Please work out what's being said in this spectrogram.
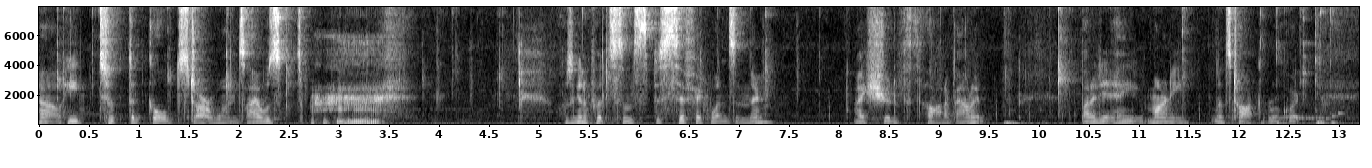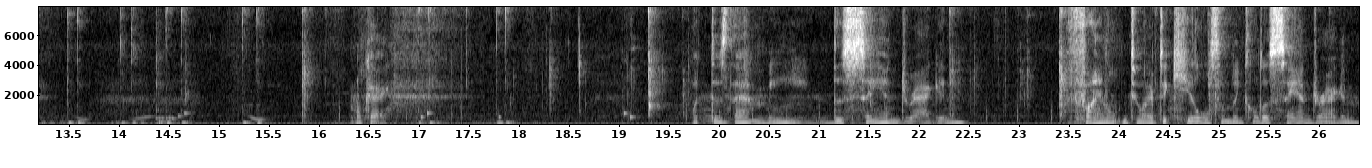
Oh, he took the gold star ones. I was... I was going to put some specific ones in there. I should have thought about it. But I didn't. Hey, Marnie, let's talk real quick. Okay. What does that mean? The sand dragon? Final. Do I have to kill something called a sand dragon?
